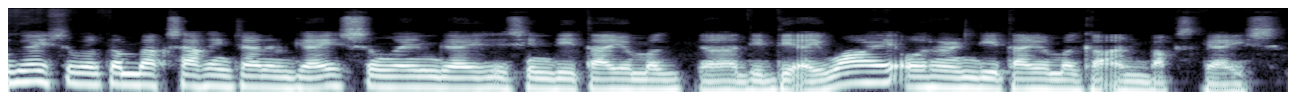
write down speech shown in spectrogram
Guys, welcome back sa aking channel guys. So ngayon guys is hindi tayo mag uh, DIY or hindi tayo mag-unbox guys.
